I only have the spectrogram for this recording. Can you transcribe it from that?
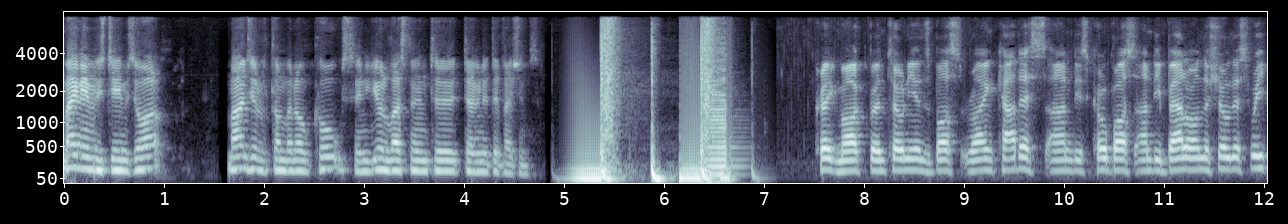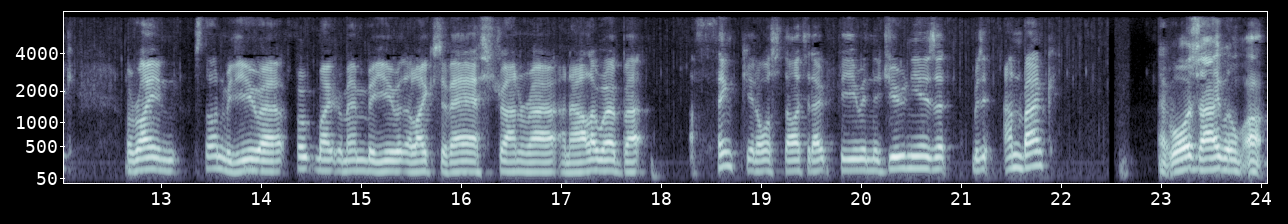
My name is James Orr, manager of Cumbernauld Colts, and you're listening to Down the Divisions. Craigmark, Burntonian's boss Ryan Caddis, and his co-boss Andy Bella on the show this week. Well, Ryan, starting with you, uh, folk might remember you at the likes of Ayr, Stranraer, and Alloa, but I think it all started out for you in the juniors at was it Annbank? It was. I will. Uh,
